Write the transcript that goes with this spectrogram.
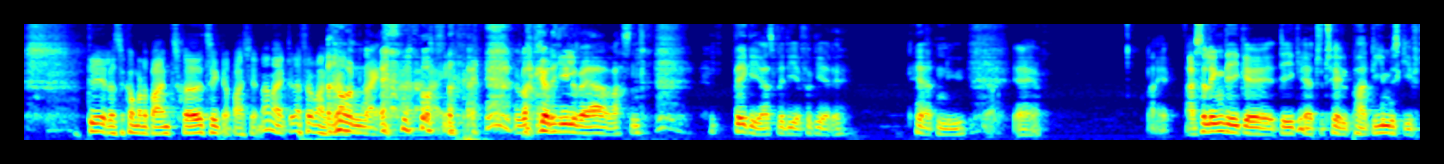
Det, eller så kommer der bare en tredje ting, der bare siger, nej, nej, den er 75. Åh oh, nej. nej, nej, nej. det bare gør det hele værre. Var sådan, begge jeres værdier er forkerte. Her er den nye. Ja. ja. ja. Nej. Ej, så længe det ikke, øh, det ikke er totalt paradigmeskift.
